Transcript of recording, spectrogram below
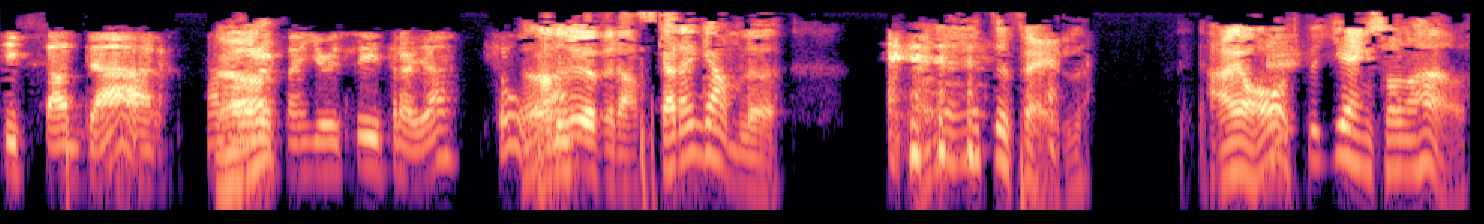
Titta där! Han ja. har upp en USC-tröja. Så. Ja, han överraskar den gamle. Det är inte fel. Ja, jag har ett gäng sådana här.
